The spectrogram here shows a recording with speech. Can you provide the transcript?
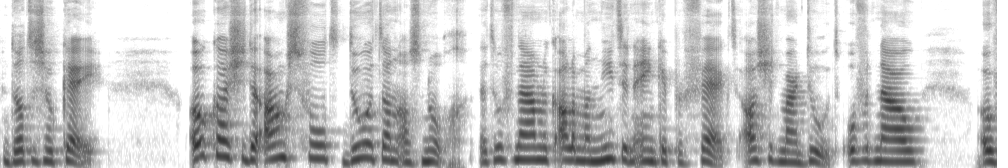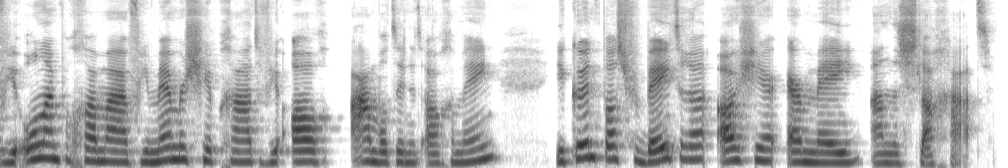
Dat is oké. Ook als je de angst voelt, doe het dan alsnog. Het hoeft namelijk allemaal niet in één keer perfect. Als je het maar doet. Of het nou over je online programma of je membership gaat of je al aanbod in het algemeen. Je kunt pas verbeteren als je ermee aan de slag gaat.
